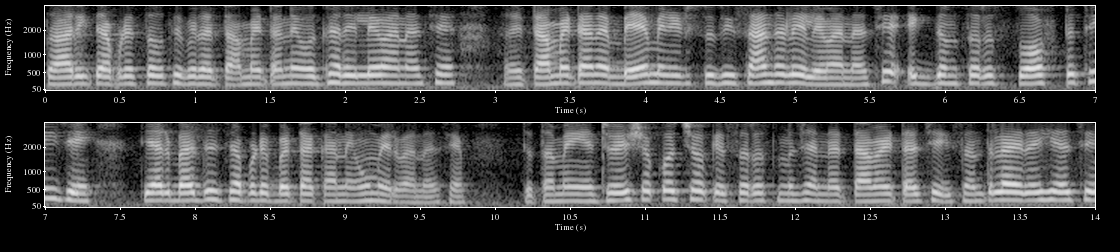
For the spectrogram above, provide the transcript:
તો આ રીતે આપણે સૌથી પહેલાં ટામેટાને વઘારી લેવાના છે અને ટામેટાને બે મિનિટ સુધી સાંતળી લેવાના છે. એકદમ સરસ સોફ્ટ થઈ જાય ત્યારબાદ જ આપણે બટાકાને ઉમેરવાના છે. તો તમે અહીંયા જોઈ શકો છો કે સરસ મજાના ટામેટાં છે એ સંતળાઈ રહ્યા છે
